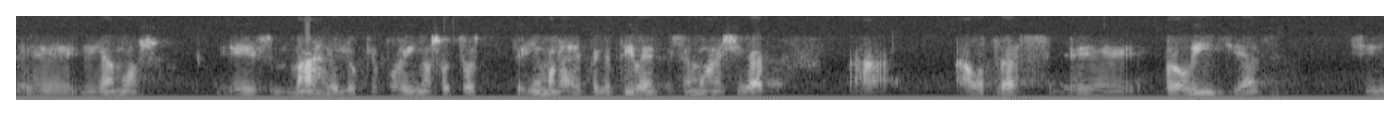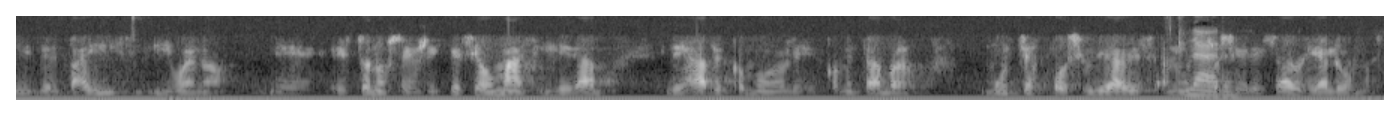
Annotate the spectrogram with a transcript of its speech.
eh, digamos, es más de lo que por ahí nosotros teníamos las expectativas. Empezamos a llegar a, a otras provincias ¿sí? del país y bueno, esto nos enriquece aún más y le da, les abre, como les comentamos, muchas posibilidades a nuestros egresados y alumnos.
